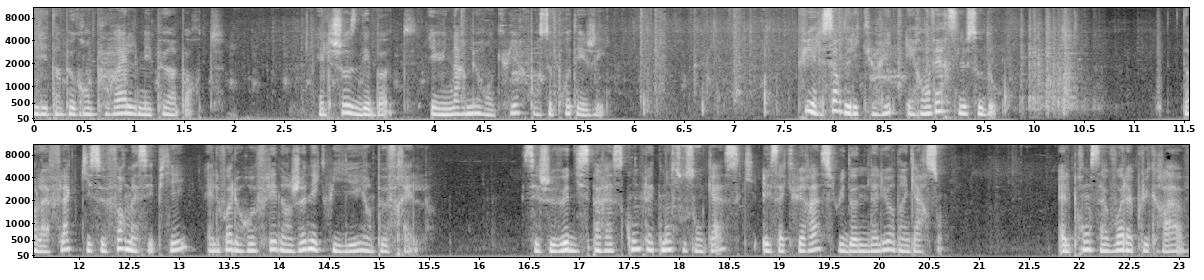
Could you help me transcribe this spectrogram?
Il est un peu grand pour elle, mais peu importe. Elle chausse des bottes et une armure en cuir pour se protéger. Puis elle sort de l'écurie et renverse le seau d'eau. Dans la flaque qui se forme à ses pieds, elle voit le reflet d'un jeune écuyer un peu frêle. Ses cheveux disparaissent complètement sous son casque et sa cuirasse lui donne l'allure d'un garçon. Elle prend sa voix la plus grave.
